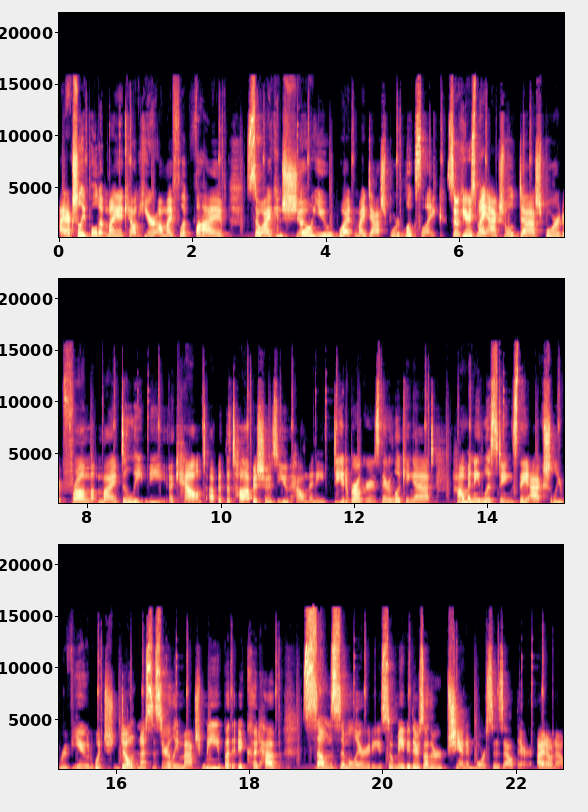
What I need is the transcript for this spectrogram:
I actually pulled up my account here on my Flip 5 so I can show you what my dashboard looks like. So here's my actual dashboard from my Delete Me account. Up at the top, it shows you how many data brokers they're looking at, how many listings they actually reviewed, which don't necessarily match me, but it could have some similarities. So maybe there's other Shannon Morses out there. I don't know.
